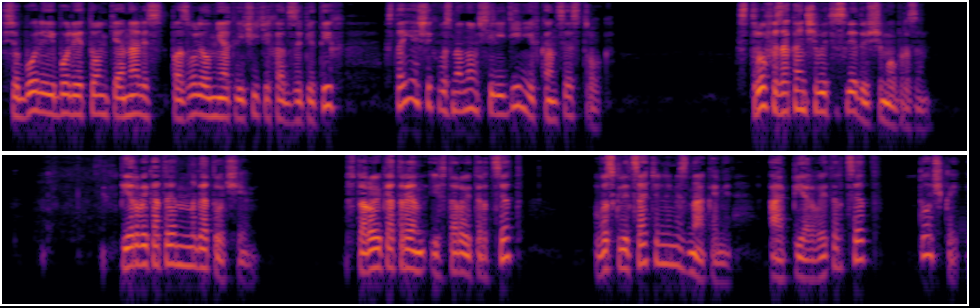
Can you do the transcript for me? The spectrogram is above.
Все более и более тонкий анализ позволил мне отличить их от запятых, стоящих в основном в середине и в конце строк. Строфы заканчиваются следующим образом. Первый катрен многоточием, второй катрен и второй терцет восклицательными знаками — а первый терцет — точкой.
